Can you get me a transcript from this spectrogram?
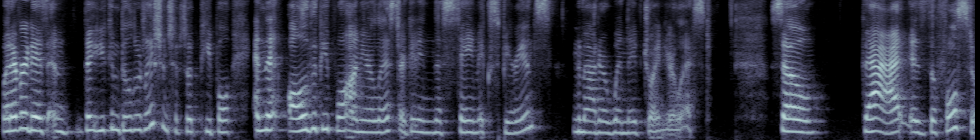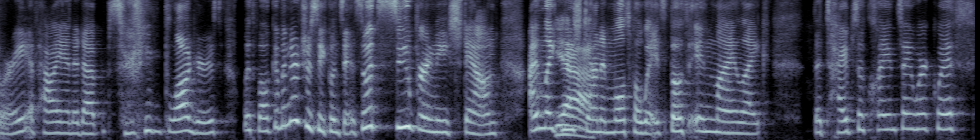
whatever it is, and that you can build relationships with people, and that all of the people on your list are getting the same experience no matter when they've joined your list. So that is the full story of how I ended up serving bloggers with welcome and nurture sequences. So it's super niche down. I'm like yeah. niche down in multiple ways, both in my like the types of clients I work with,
